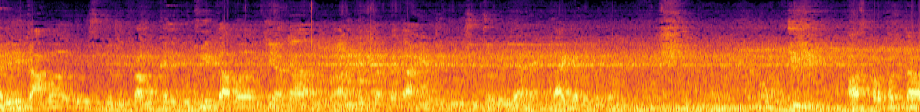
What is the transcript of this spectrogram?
आणि जी कामं तुम्ही सुचवली. प्रामुख्याने कुठली कामं जी आता अंतिम टप्प्यात आहेत ती तुम्ही सुचवलेली आहे काय केलं तुम्ही? आज प्रथमतः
